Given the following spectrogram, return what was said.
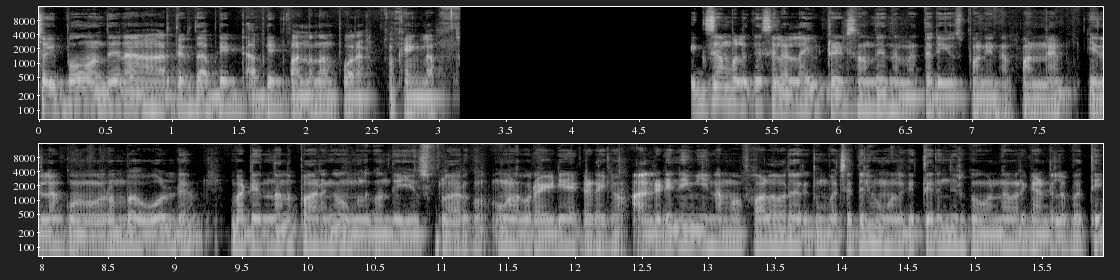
ஸோ இப்போவும் வந்து நான் அடுத்தடுத்து அப்டேட் அப்டேட் பண்ண தான் போகிறேன் ஓகேங்களா எக்ஸாம்பிளுக்கு சில லைவ் ட்ரேட்ஸ் வந்து இந்த மெத்தட் யூஸ் பண்ணி நான் பண்ணேன். இதெல்லாம் ரொம்ப ஓல்டு பட் இருந்தாலும் பாருங்கள் உங்களுக்கு வந்து யூஸ்ஃபுல்லாக இருக்கும். உங்களுக்கு ஒரு ஐடியா கிடைக்கும். ஆல்ரெடி நீங்கள் நம்ம ஃபாலோவராக இருக்கும் பட்சத்தில் உங்களுக்கு தெரிஞ்சிருக்கும் ஒன் ஹவர் கேண்டலை பற்றி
